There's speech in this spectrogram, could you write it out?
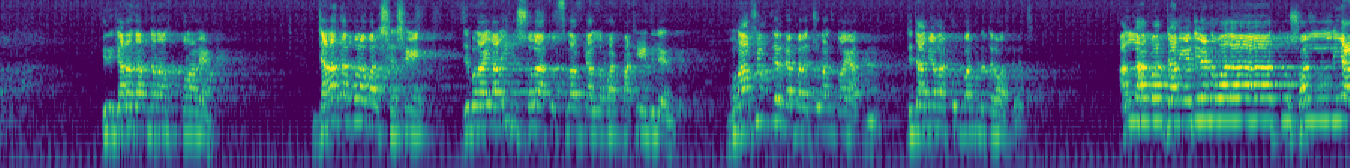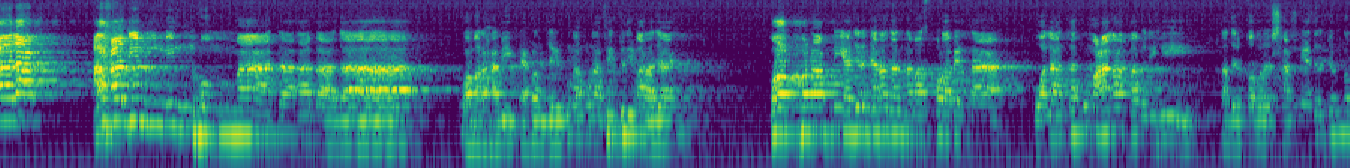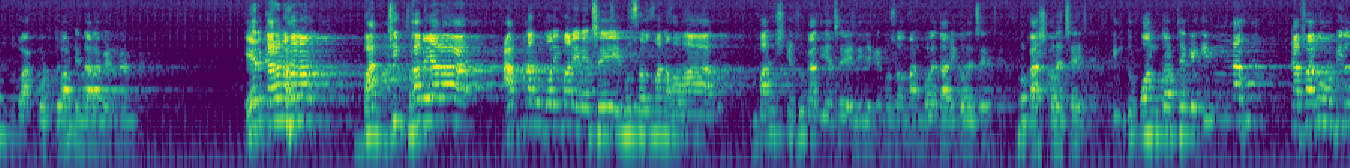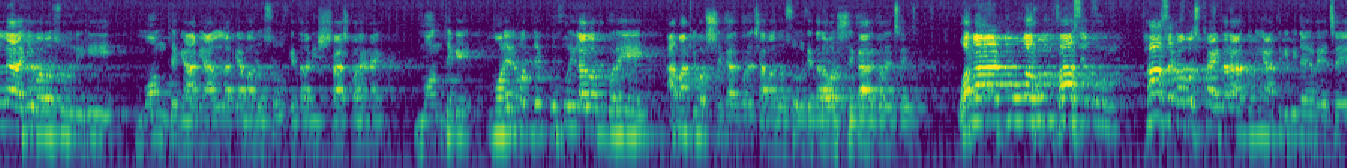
তিনি জানাজান জানাজ পড়ালেন জানাজা পড়াবার শেষে পাক পাঠিয়ে দিলেন, মুনাফিকদের ব্যাপারে চূড়ান্ত আয়াত যেটা আমি আমার মধ্যে করেছি। আল্লাহ পাক জানিয়ে দিলেন, ওয়ালা তুসাল্লি আলা আহাদিন মিনহুম মাতা আবাদা। ও আমার হাবিব, এখন থেকে কোন মুনাফিক যদি মারা যায় কখন আপনি আজের জানাজার নামাজ পড়াবেন না। ওয়ালা তাকুম আলা কবরিহি। তাদের কবরের সামনে এদের জন্য দোয়া করতেও আপনি দাঁড়াবেন না। এর কারণ হলো বাহ্যিক ভাবে এরা আপনার উপর ইমান এনেছে, মুসলমান হওয়ার মানুষকে ধোকা দিয়েছে, নিজেকে মুসলমান বলে দাবি করেছে, প্রকাশ করেছে। কিন্তু অন্তর থেকে ইন্নাহু কাফারু বিল্লাহি ওয়া রাসূলিহি। মন থেকে আমি আল্লাহকে, আমার রসুলকে তারা বিশ্বাস করে নাই। মন থেকে মনের মধ্যে কুফুরি লালন করে আমাকে অস্বীকার করেছে, আমার রসুলকে তারা অস্বীকার করেছে। অবস্থায় তারা দুনিয়া থেকে বিদায় হয়েছে।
